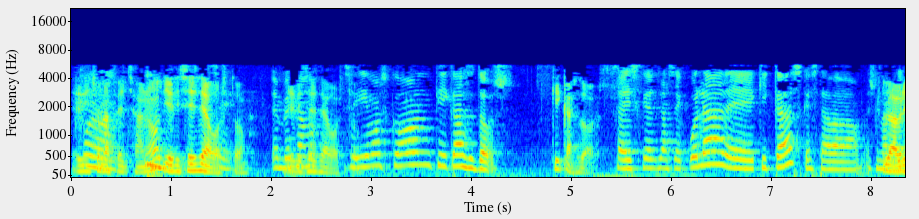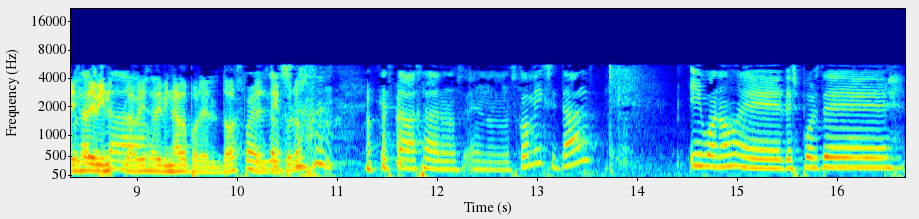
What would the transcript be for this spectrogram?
He dicho Bueno, la fecha, ¿no? 16 de agosto. Sí. Empezamos- 16 de agosto. Seguimos con Kikas 2. Kikas 2. Sabéis que es la secuela de Kikas, que estaba. Es una Lo habréis, adivina- está- lo habréis adivinado por el 2 por del el 2, título. que está basada en unos, en unos cómics y tal. Y bueno, eh, después de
